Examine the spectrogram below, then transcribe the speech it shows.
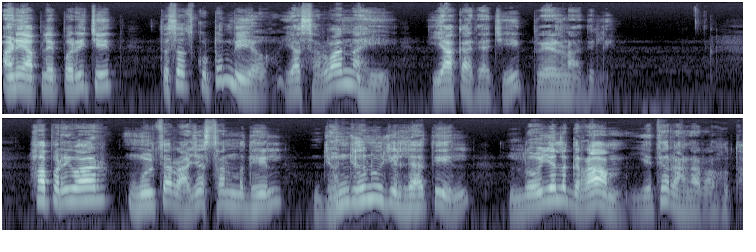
आणि आपले परिचित तसंच कुटुंबीय या सर्वांनाही या कार्याची प्रेरणा दिली. हा परिवार मूळचा राजस्थानमधील झुंझुनू जिल्ह्यातील लोयल ग्राम येथे राहणारा होता.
